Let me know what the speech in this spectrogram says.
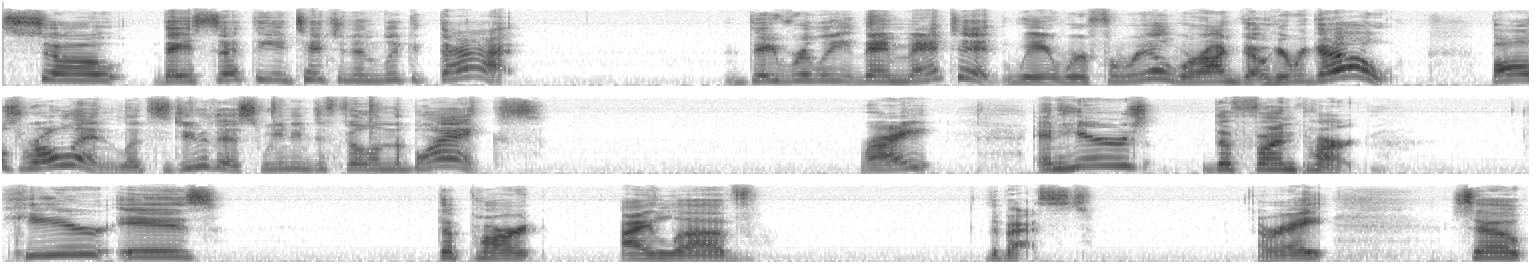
so they set the intention and look at that they really they meant it. We're, we're for real. We're on go. Here we go. Balls rolling. Let's do this. We need to fill in the blanks. Right? And here's the fun part. Here is the part I love the best. All right? So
